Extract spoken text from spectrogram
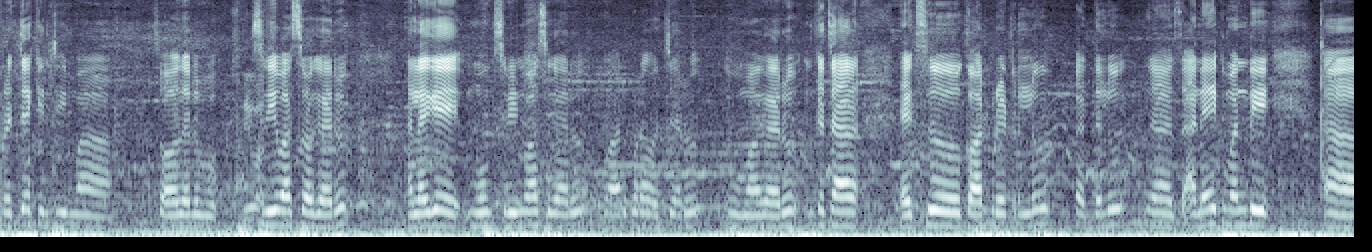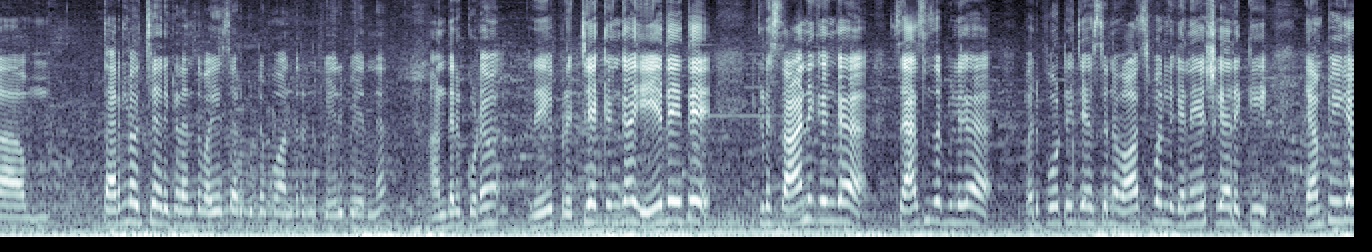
ప్రత్యేకించి మా సోదరు శ్రీవాసరావు గారు అలాగే మూక్ శ్రీనివాస్ గారు వారు కూడా వచ్చారు ఉమా గారు ఇంకా చా ఎక్స్ కార్పొరేటర్లు పెద్దలు అనేక మంది తరలి వచ్చారు ఇక్కడ అంత వైఎస్ఆర్ కుటుంబం అందరూ పేరు పేరున. అందరికి కూడా రే ప్రత్యేకంగా ఏదైతే ఇక్కడ స్థానికంగా శాసనసభ్యులుగా మరి పోటీ చేస్తున్న వాసుపల్లి గణేష్ గారికి ఎంపీగా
